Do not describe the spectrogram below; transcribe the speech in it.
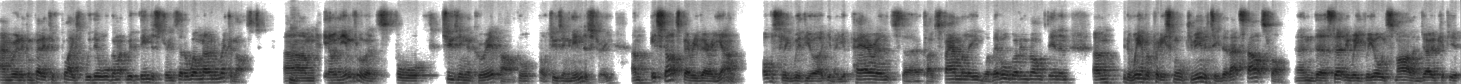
and we're in a competitive place with the organ with industries that are well known and recognized. Hmm. Um, you know, and the influence for choosing a career path or, or choosing an industry, um, it starts very, very young obviously with your, you know, your parents, uh, close family, what they've all got involved in. And, um, you know, we have a pretty small community that that starts from. And uh, certainly we, we always smile and joke if you,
